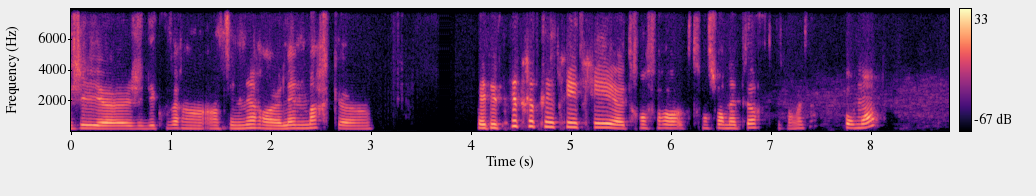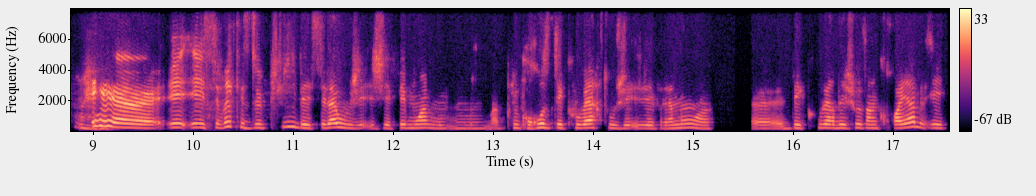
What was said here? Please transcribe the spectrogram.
j'ai découvert un, séminaire Landmark qui a été très, très, très, très, très transformateur pour moi. Et, et, c'est vrai que depuis, ben, c'est là où j'ai fait moi ma plus grosse découverte, où j'ai vraiment découvert des choses incroyables. Et,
